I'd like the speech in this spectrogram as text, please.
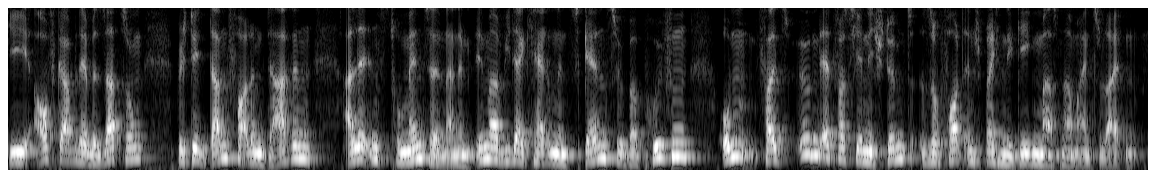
Die Aufgabe der Besatzung besteht dann vor allem darin, alle Instrumente in einem immer wiederkehrenden Scan zu überprüfen, um, falls irgendetwas hier nicht stimmt, sofort entsprechende Gegenmaßnahmen einzuleiten.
